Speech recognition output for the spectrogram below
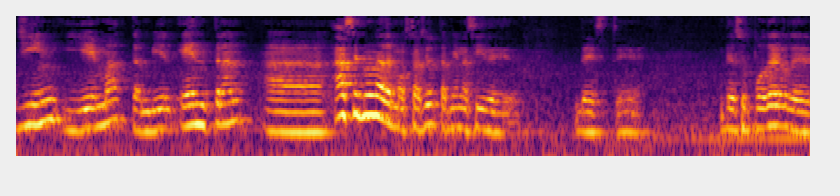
Jean y Emma también entran a, hacen una demostración también así de, de este de su poder de,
